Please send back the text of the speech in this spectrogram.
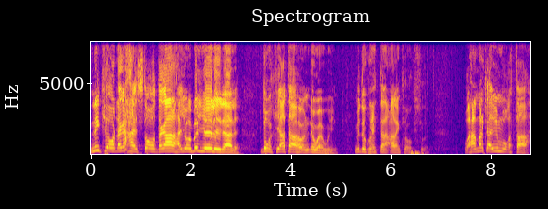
ninkii oo dhagax haysta oo dagaalahayo oo ma yeelaynaa leh duqurkii ata ah oo indho waaweyn midda ku xigtana calankii oo ku waxaa markaa ii muuqataa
